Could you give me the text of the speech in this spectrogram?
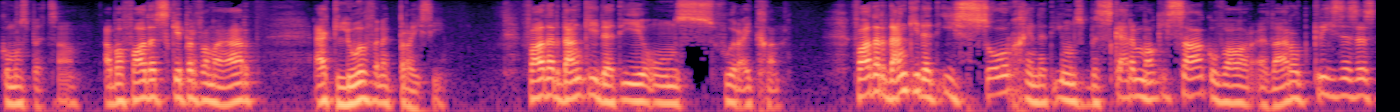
Kom ons bid saam. Aba Vader, skepper van my hart, ek loof en ek prys U. Vader, dankie dat U ons vooruitgaan. Vader, dankie dat U sorg en dat U ons beskerm, maak nie saak of waar 'n wêreldkrisis is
